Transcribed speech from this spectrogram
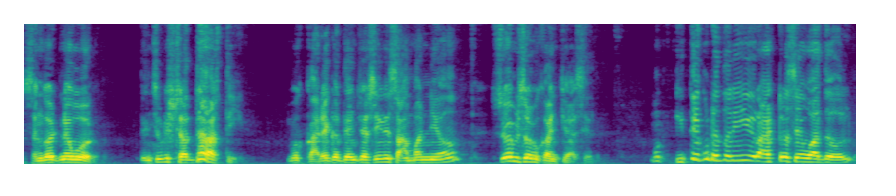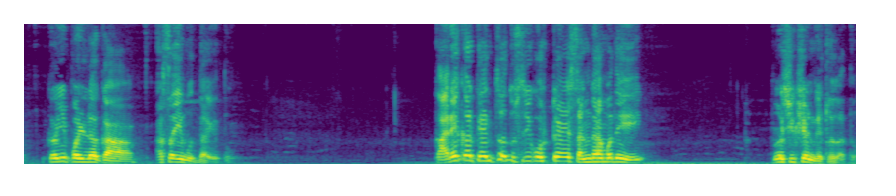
संघटनेवर त्यांची तेवढी श्रद्धा असते. मग कार्यकर्त्यांची असेल सामान्य स्वयंसेवकांची असेल. मग इथे कुठेतरी राष्ट्रसेवा दल कमी पडलं का? असाही मुद्दा येतो. कार्यकर्त्यांचं दुसरी गोष्ट आहे संघामध्ये प्रशिक्षण घेतलं जातं.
